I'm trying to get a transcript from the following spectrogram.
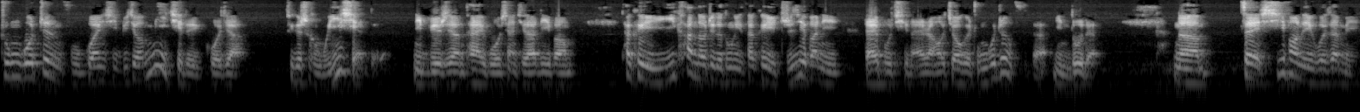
中国政府关系比较密切的国家，这个是很危险的。你比如像泰国，像其他地方，他可以一看到这个东西，他可以直接把你逮捕起来，然后交给中国政府的引渡的。那在西方这些国家，美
